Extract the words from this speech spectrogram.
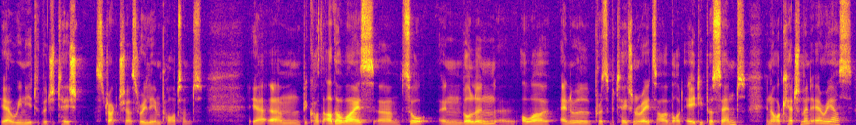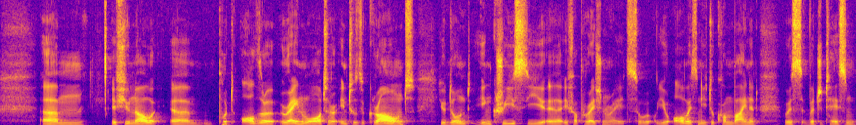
Yeah, we need vegetation structures, really important. Yeah, um, because otherwise, um, so in Berlin, uh, our annual precipitation rates are about 80% in our catchment areas. Um, if you now um, put all the rainwater into the ground, you don't increase the uh, evaporation rates. So you always need to combine it with vegetation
